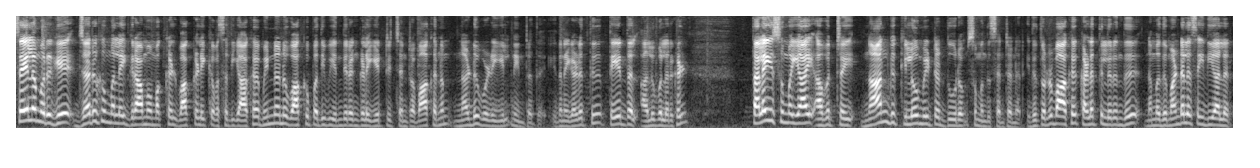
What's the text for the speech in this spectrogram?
சேலம் அருகே ஜருகுமலை கிராம மக்கள் வாக்களிக்க வசதியாக மின்னணு வாக்குப்பதிவு எந்திரங்களை ஏற்றிச் சென்ற வாகனம் நடுவழியில் நின்றது. இதனையடுத்து தேர்தல் அலுவலர்கள் தலை சுமையாய் அவற்றை நான்கு கிலோமீட்டர் தூரம் சுமந்து சென்றனர். இது தொடர்பாக களத்திலிருந்து நமது மண்டல செய்தியாளர்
